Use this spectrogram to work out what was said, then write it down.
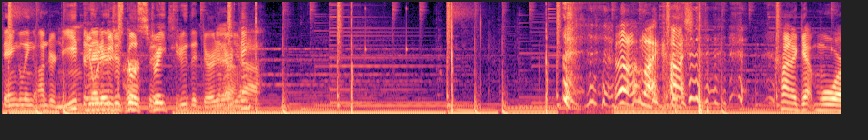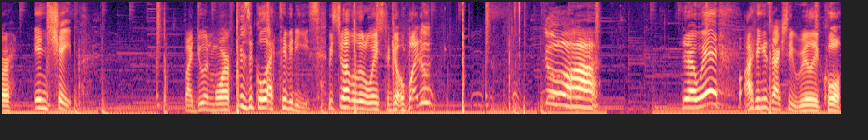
dangling underneath It and then it been just goes straight through the dirt and everything. Yeah. Oh my gosh. Trying to get more in shape by doing more physical activities. We still have a little ways to go, but Ah! Did I win? I think it's actually really cool.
